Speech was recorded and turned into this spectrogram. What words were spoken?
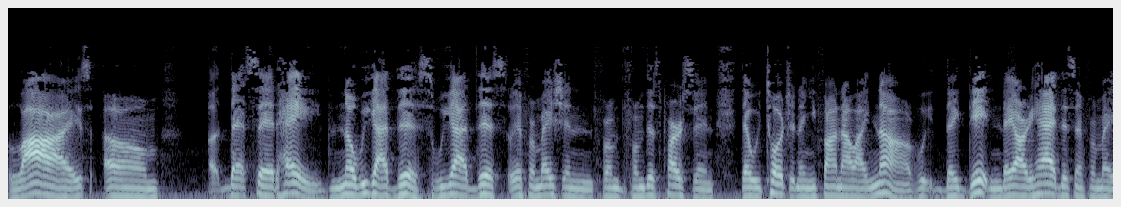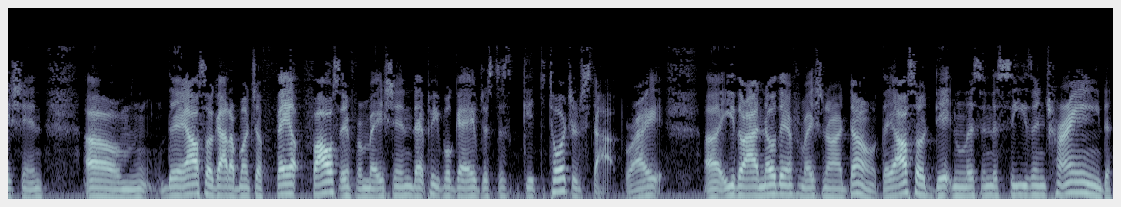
lies um uh, that said, "Hey, no, we got this, we got this information from from this person that we tortured," and you find out like, nah, they didn't. They already had this information. Um, they also got a bunch of fa- false information that people gave just to get the torture to stop. Right? Uh, either I know the information or I don't. They also didn't listen to seasoned, trained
